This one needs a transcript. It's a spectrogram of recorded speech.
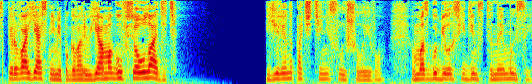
«Сперва я с ними поговорю, я могу все уладить!» Елена почти не слышала его. В мозгу билась единственная мысль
